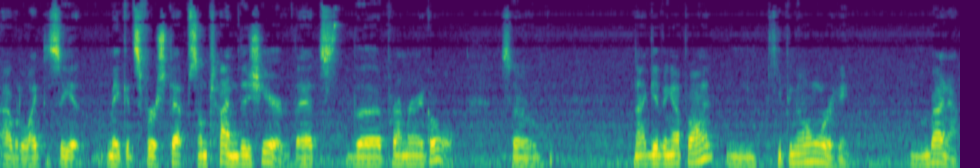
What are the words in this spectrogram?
I would like to see it make its first step sometime this year. That's the primary goal. So, not giving up on it and keeping on working. Bye now.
